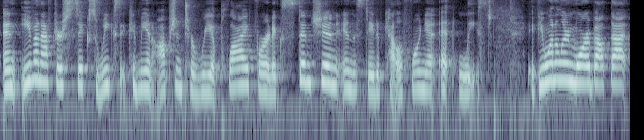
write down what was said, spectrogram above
And even after six weeks, it can be an option to reapply for an extension in the state of California at least. If you want to learn more about that,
